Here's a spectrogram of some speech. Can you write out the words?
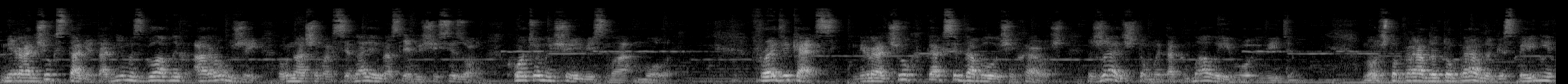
«Миранчук станет одним из главных оружий в нашем арсенале на следующий сезон, хоть он еще и весьма молод». Фредди Кэтс. Миранчук, как всегда, был очень хорош. Жаль, что мы так мало его видим. Но что правда, то правда, Гасперини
